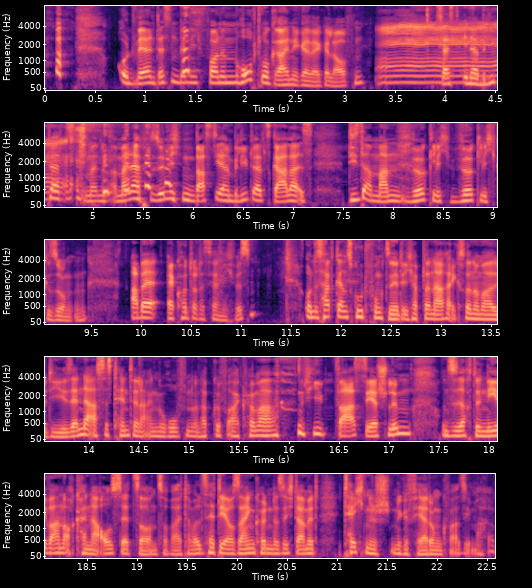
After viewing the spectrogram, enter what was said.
und währenddessen bin ich von einem Hochdruckreiniger weggelaufen. Das heißt, in der Beliebtheits-, meine, meiner persönlichen Bastian-Beliebtheitsskala ist dieser Mann wirklich, wirklich gesunken. Aber er konnte das ja nicht wissen. Und es hat ganz gut funktioniert. Ich habe danach extra nochmal die Sendeassistentin angerufen und habe gefragt, hör mal, wie war es sehr schlimm? Und sie sagte, nee, waren auch keine Aussetzer und so weiter, weil es hätte ja auch sein können, dass ich damit technisch eine Gefährdung quasi mache.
